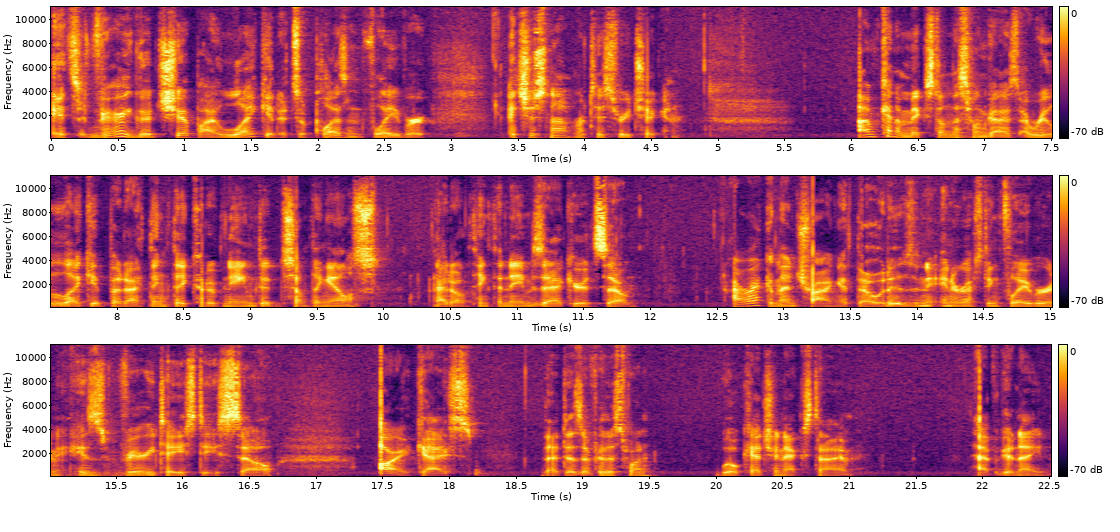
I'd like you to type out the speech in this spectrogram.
It's a very good chip. I like it. It's a pleasant flavor. It's just not rotisserie chicken. I'm kind of mixed on this one, guys. I really like it, but I think they could have named it something else. I don't think the name is accurate, so I recommend trying it though. It is an interesting flavor and is very tasty. So, all right, guys, that does it for this one. We'll catch you next time. Have a good night.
